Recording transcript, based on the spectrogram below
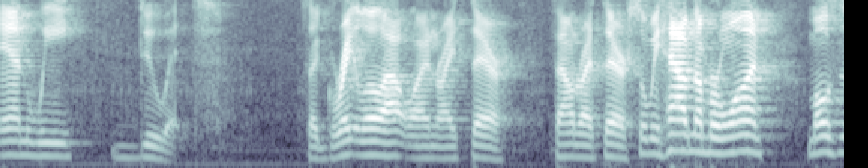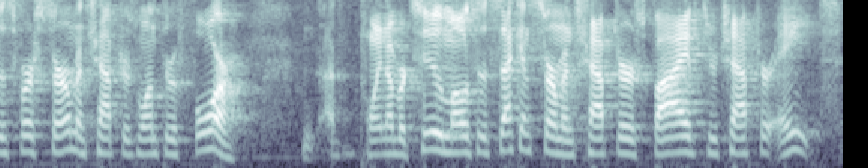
and we do it. It's a great little outline right there, found right there. So we have number one, Moses' first sermon, chapters 1 through 4. Point number two, Moses' second sermon, chapters 5 through chapter 8.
